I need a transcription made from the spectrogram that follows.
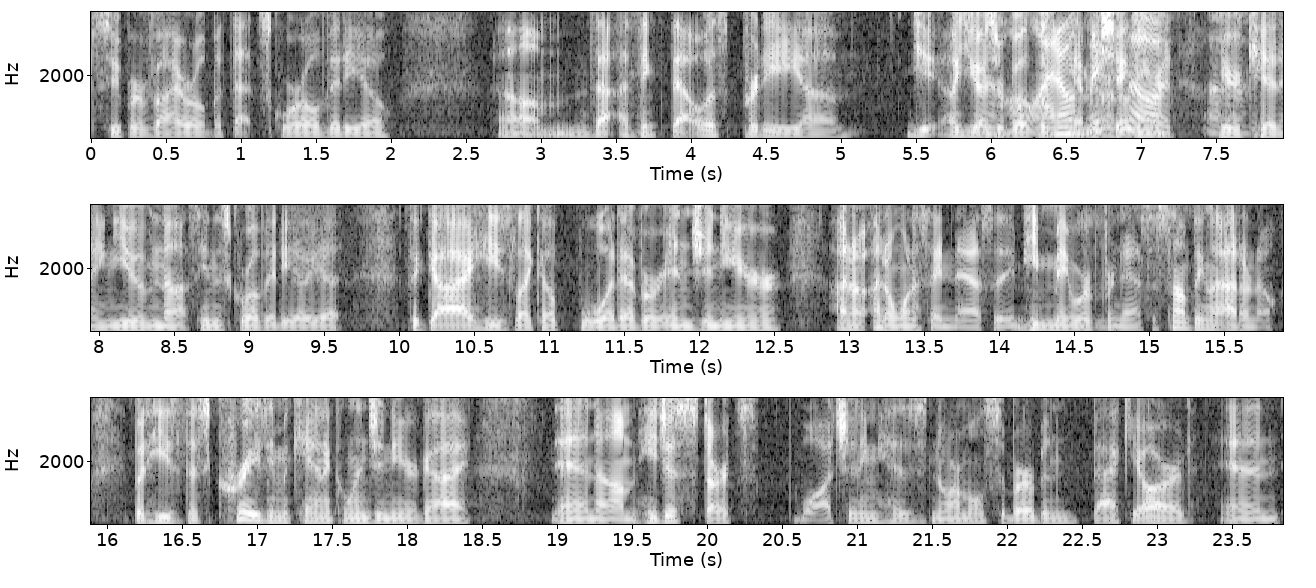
super viral, but that squirrel video, um, that I think that was pretty. Uh, you, oh, you guys are both looking at me think shaking your so. head. You're kidding. You have not seen the squirrel video yet. The guy, he's like a whatever engineer. I don't. I don't want to say NASA. He may work for NASA, something like I don't know. But he's this crazy mechanical engineer guy, and um, he just starts watching his normal suburban backyard, and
